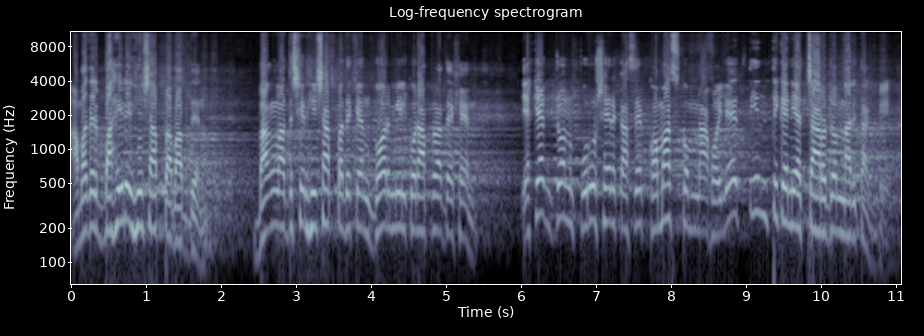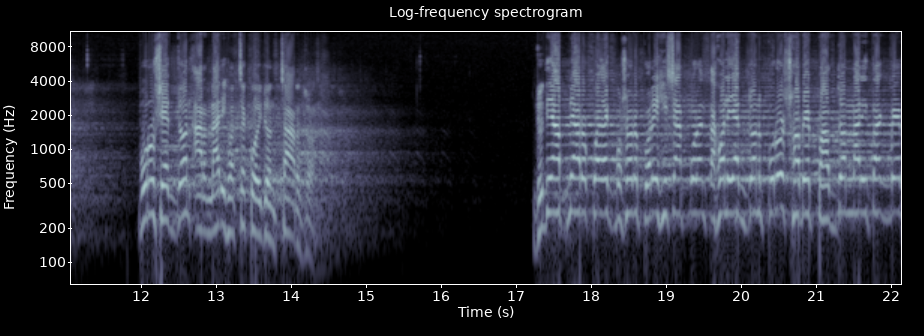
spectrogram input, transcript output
আমাদের বাহিরের হিসাবটা বাদ দেন। বাংলাদেশের হিসাবটা দেখেন, গড় মিল করে আপনারা দেখেন এক একজন পুরুষের কাছে কমাস কম না হইলে তিন থেকে নিয়ে চারজন নারী থাকবে। পুরুষ একজন আর নারী হচ্ছে কয়জন? চারজন। যদি আপনি আরও কয়েক বছর পরে হিসাব করেন, তাহলে একজন পুরুষ হবে, পাঁচজন নারী থাকবে।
